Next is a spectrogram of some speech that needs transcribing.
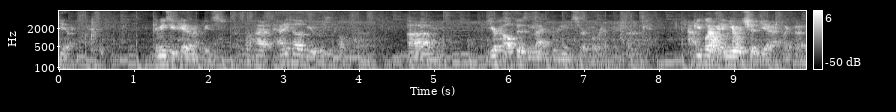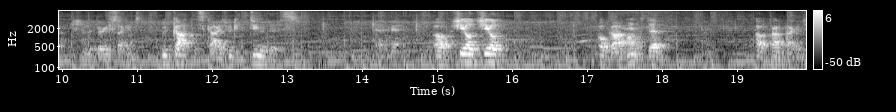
Yeah. It means you hit him at least. I how, how do you tell if you lose a kill? Um, your health is in that green circle right there. People Ow, are hitting you with shit, yeah, like that. Under 30 seconds. We've got this, guys. We can do this. Okay, okay. Oh, shield, shield. Oh god, I'm almost dead. Oh, I found a package.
